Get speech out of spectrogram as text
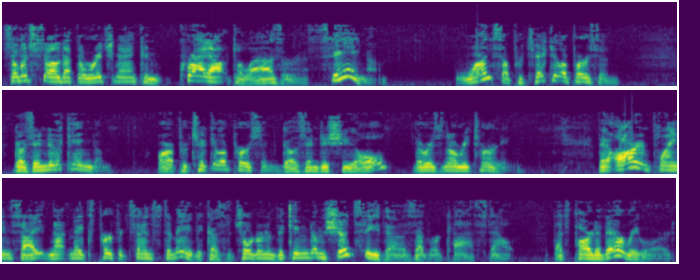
so much so that the rich man can cry out to Lazarus, seeing them, once a particular person goes into the kingdom, or a particular person goes into Sheol, there is no returning. They are in plain sight, and that makes perfect sense to me because the children of the kingdom should see those that were cast out. That's part of their reward.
